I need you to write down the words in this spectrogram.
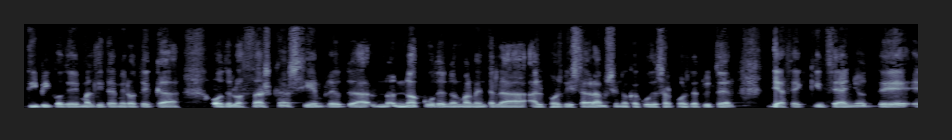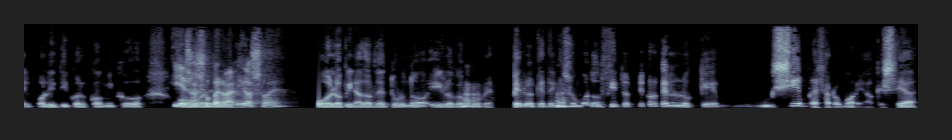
típico de maldita hemeroteca o de los zascas, siempre no, acudes normalmente al post de Instagram, sino que acudes al post de Twitter de hace 15 años de el político, el cómico. Y eso es súper valioso, ¿eh? o el opinador de turno y lo que ocurre. Pero el que tengas un botoncito, yo creo que es lo que siempre se ha rumoreado, que sea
